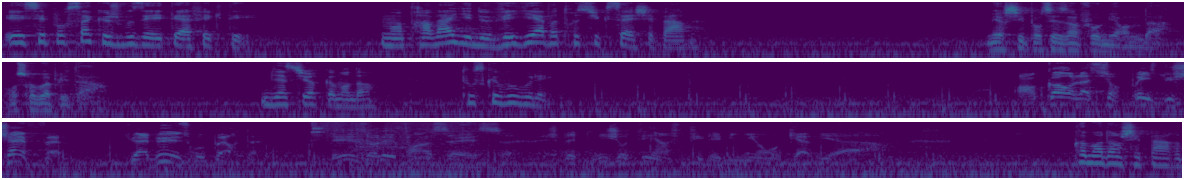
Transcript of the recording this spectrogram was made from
Et c'est pour ça que je vous ai été affecté. Mon travail est de veiller à votre succès, Shepard. Merci pour ces infos, Miranda. On se revoit plus tard. Bien sûr, commandant. Tout ce que vous voulez. Encore la surprise du chef Tu abuses, Rupert. Désolé, princesse. Je vais te mijoter un filet mignon au caviar. Commandant Shepard,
